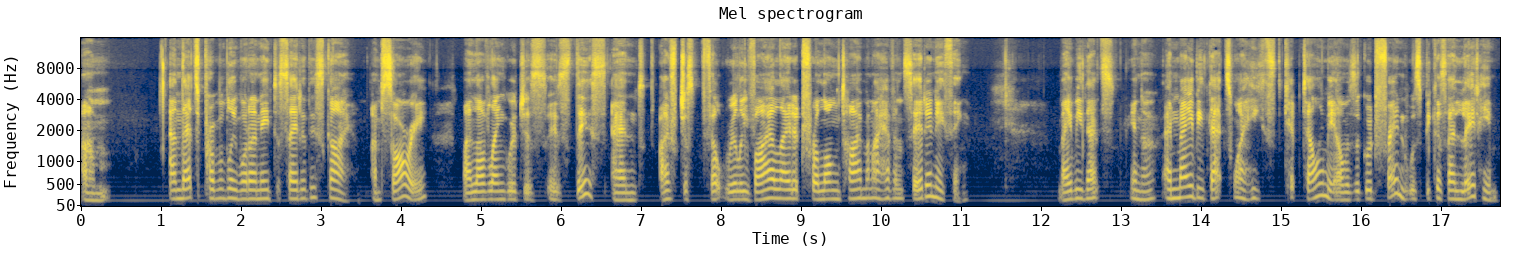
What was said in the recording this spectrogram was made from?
Um, and that's probably what I need to say to this guy. I'm sorry. My love language is, is this. And I've just felt really violated for a long time and I haven't said anything. Maybe that's, you know, and maybe that's why he kept telling me I was a good friend, was because I let him.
